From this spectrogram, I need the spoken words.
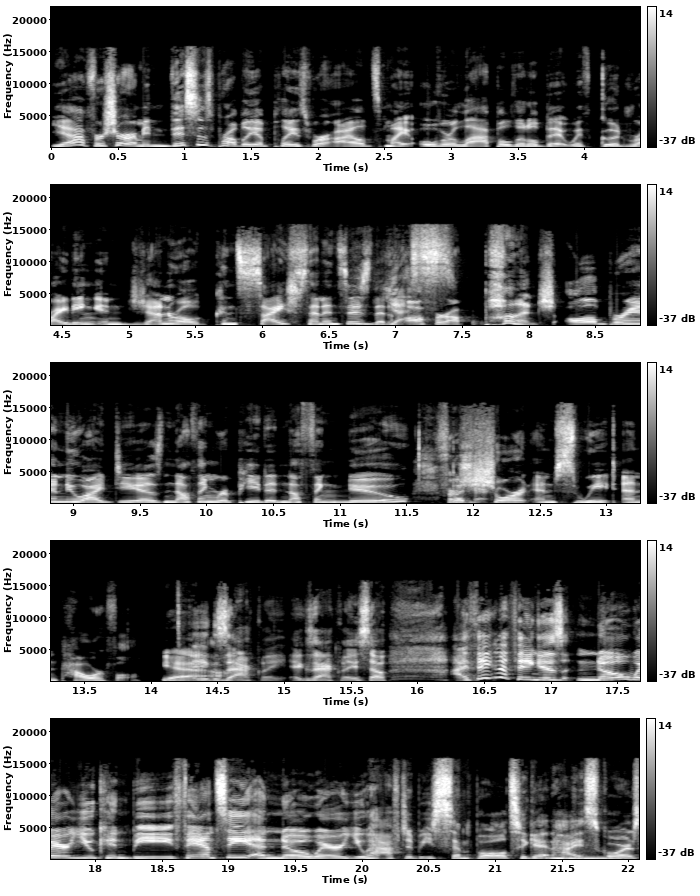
Yeah, for sure. I mean, this is probably a place where IELTS might overlap a little bit with good writing in general. Concise sentences that Yes. offer a punch, all brand new ideas, nothing repeated, nothing new, For but sure. short and sweet and powerful. Yeah. Exactly, exactly. So I think the thing is know where you can be fancy and know where you have to be simple to get high scores.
